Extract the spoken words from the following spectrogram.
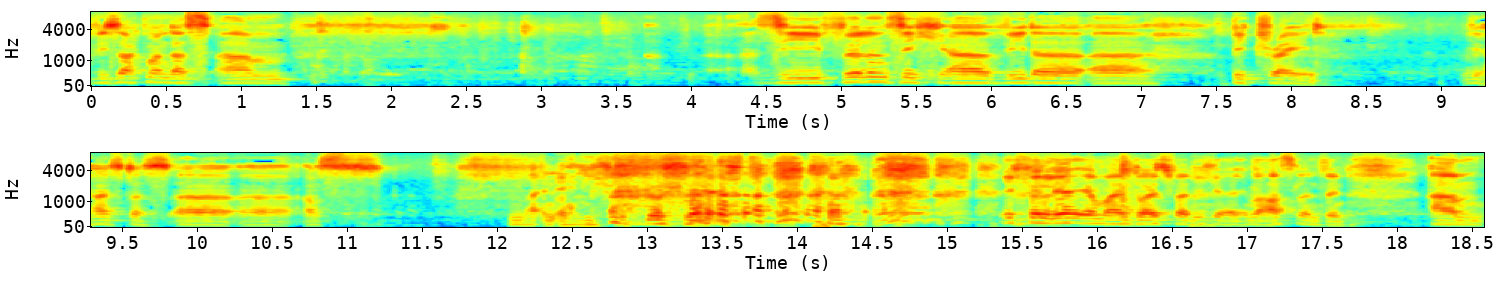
wie sagt man das? Ähm, sie fühlen sich äh, wieder äh, betrayed. Wie heißt das äh, äh, aus mein Englisch ist so schlecht. ich verliere eher mein Deutsch, weil ich äh, im Ausland bin. Ähm,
